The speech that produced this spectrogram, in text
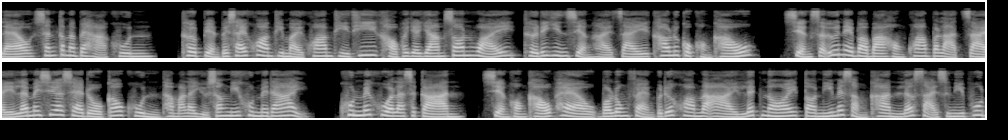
แล้วฉันกำลังไปหาคุณ เธอเปลี่ยนไปใช้ความถี่ใหม่ความถี่ที่เขาพยายามซ่อนไว้ เธอได้ยินเสียงหายใจเข้าลึกอกของเขา เสียงสะอื้นในบาบาของความประหลาดใจ และไม่เชื่อแชโดเก้าคุณทำอะไรอยู่ช่องนี้คุณไม่ได้ คุณไม่ควรราชการ เสียงของเขาแผ่วเบาลงแฝงไปด้วยความละอายเล็กน้อย ตอนนี้ไม่สำคัญแล้วสายสุนีพูด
